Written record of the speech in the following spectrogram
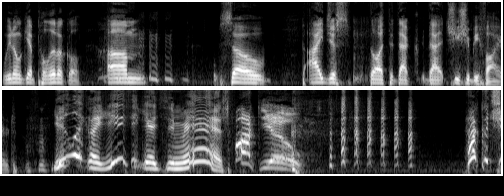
we don't get political. Um, so I just thought that, that that she should be fired. you look like you should get some ass. Fuck you. How could she?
